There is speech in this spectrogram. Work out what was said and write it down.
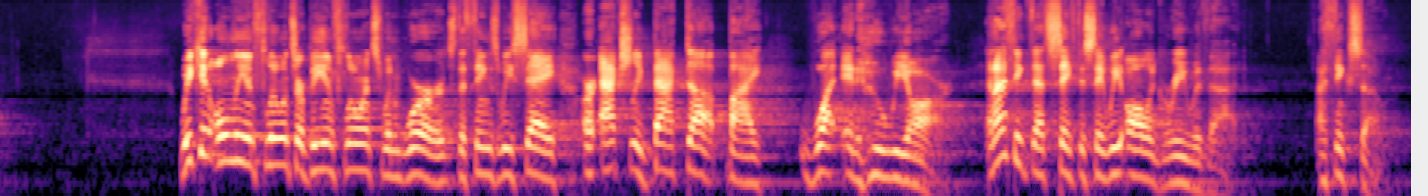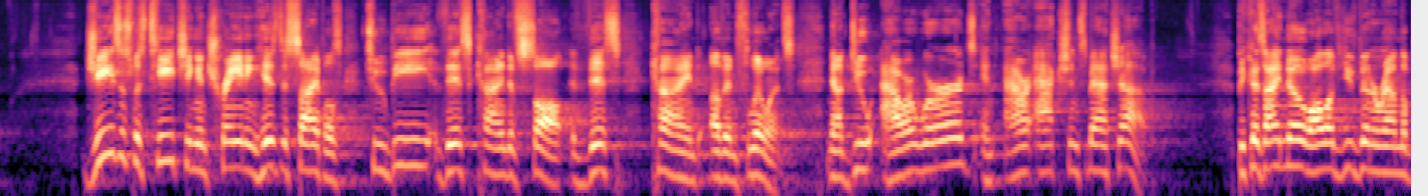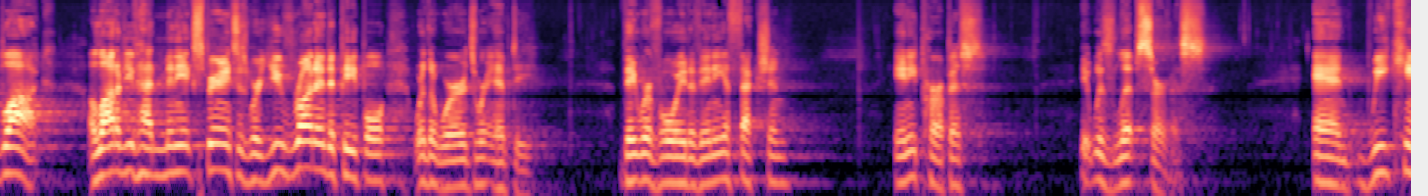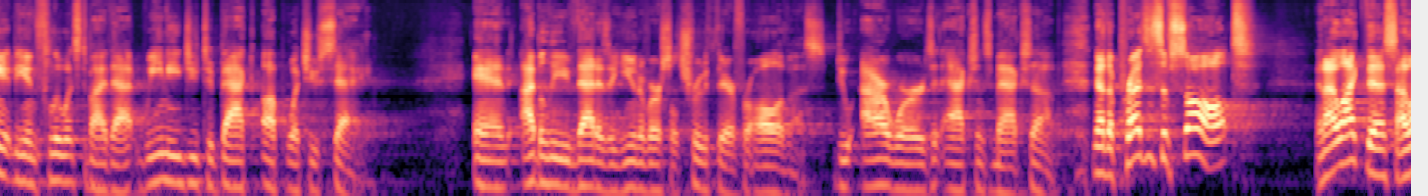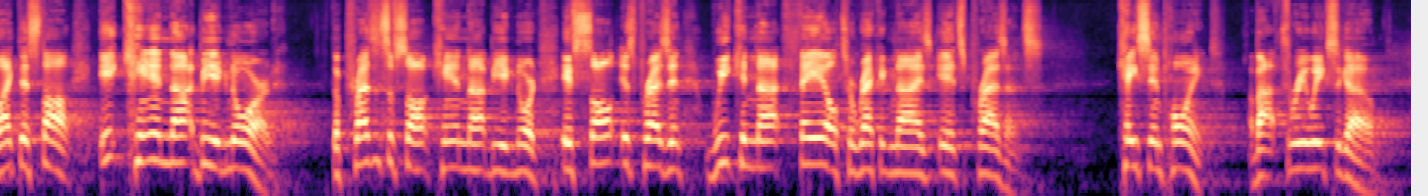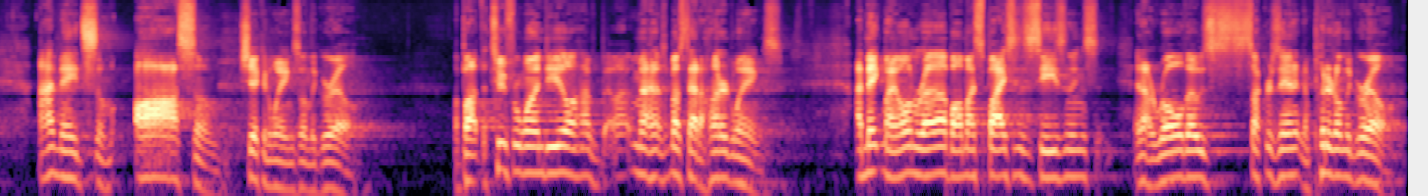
We can only influence or be influenced when words, the things we say, are actually backed up by what and who we are. And I think that's safe to say we all agree with that. I think so. Jesus was teaching and training his disciples to be this kind of salt, this kind of influence. Now, do our words and our actions match up? Because I know all of you've been around the block. A lot of you've had many experiences where you've run into people where the words were empty. They were void of any affection, any purpose. It was lip service. And we can't be influenced by that. We need you to back up what you say. And I believe that is a universal truth there for all of us. Do our words and actions match up? Now, the presence of salt, and I like this, I like this thought, it cannot be ignored. The presence of salt cannot be ignored. If salt is present, we cannot fail to recognize its presence. Case in point, about three weeks ago, I made some awesome chicken wings on the grill. I bought the two for one deal. I must have had 100 wings. I make my own rub, all my spices and seasonings, and I roll those suckers in it and I put it on the grill.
